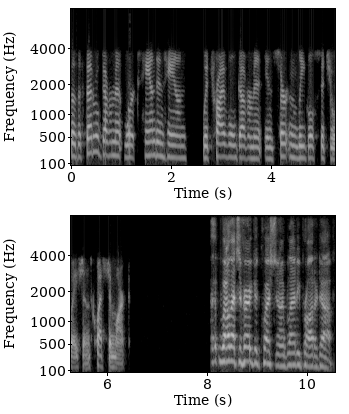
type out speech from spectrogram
so the federal government works hand in hand with tribal government in certain legal situations, question mark. Uh, Well, that's a very good question. I'm glad he brought it up.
